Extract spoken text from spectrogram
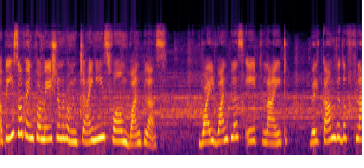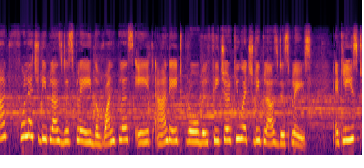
A piece of information from Chinese firm OnePlus. While OnePlus 8 Lite will come with a flat Full HD Plus display, the OnePlus 8 and 8 Pro will feature QHD Plus displays. At least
